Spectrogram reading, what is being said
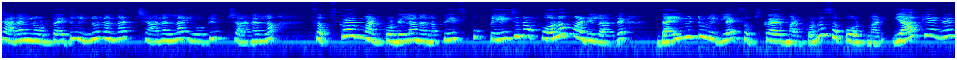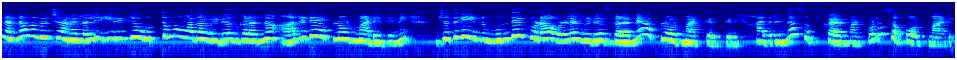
ಚಾನಲ್ ನೋಡ್ತಾ ಇದ್ದು, ಇನ್ನೂ ನನ್ನ ಚಾನಲ್ನ ಯೂಟ್ಯೂಬ್ ಚಾನಲ್ನ ಸಬ್ಸ್ಕ್ರೈಬ್ ಮಾಡ್ಕೊಂಡಿಲ್ಲ, ನನ್ನ ಫೇಸ್ಬುಕ್ ಪೇಜನ್ನ ಫಾಲೋ ಮಾಡಿಲ್ಲ ಅಂದರೆ ದಯವಿಟ್ಟು ಈಗಲೇ ಸಬ್ಸ್ಕ್ರೈಬ್ ಮಾಡಿಕೊಂಡು ಸಪೋರ್ಟ್ ಮಾಡಿ. ಯಾಕೆ ಅಂದರೆ ನನ್ನ ಒಂದು ಚಾನಲಲ್ಲಿ ಈ ರೀತಿಯ ಉತ್ತಮವಾದ ವೀಡಿಯೋಸ್ಗಳನ್ನು ಆಲ್ರೆಡಿ ಅಪ್ಲೋಡ್ ಮಾಡಿದ್ದೀನಿ. ಜೊತೆಗೆ ಇನ್ನು ಮುಂದೆ ಕೂಡ ಒಳ್ಳೆ ವೀಡಿಯೋಸ್ಗಳನ್ನೇ ಅಪ್ಲೋಡ್ ಮಾಡ್ತಿರ್ತೀನಿ. ಅದರಿಂದ ಸಬ್ಸ್ಕ್ರೈಬ್ ಮಾಡಿಕೊಂಡು ಸಪೋರ್ಟ್ ಮಾಡಿ.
